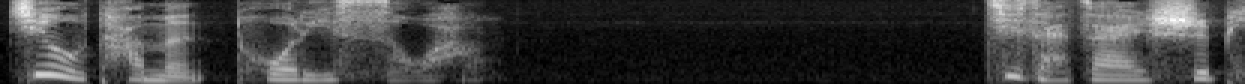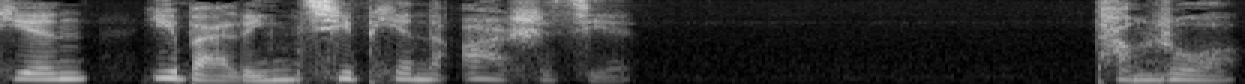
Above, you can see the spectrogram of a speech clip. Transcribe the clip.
救他们脱离死亡。记载在诗篇一百零七篇的二十节。倘若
